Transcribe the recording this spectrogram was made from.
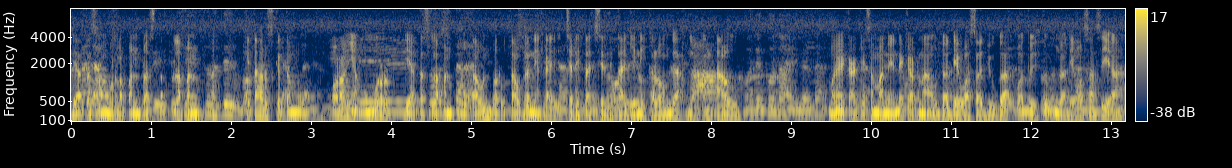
di atas umur 18 ta- 8 ah, kita harus ketemu orang yang umur di atas 80 tahun baru tahu kan yang kayak cerita-cerita gini kalau enggak nggak akan tahu ほんでこの間な makanya kakek sama nenek karena udah dewasa juga waktu itu nggak dewasa sih ya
